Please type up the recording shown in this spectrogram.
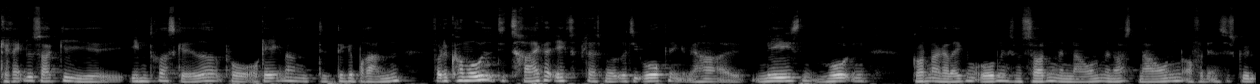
kan rent sagt give øh, indre skader på organerne, det, det kan brænde, for det kommer ud, de trækker ektoplasma ud af de åbninger, vi har, øh, næsen, munden, Godt nok er der ikke nogen åbning som sådan med navnen, men også navnen, og for den sags skyld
